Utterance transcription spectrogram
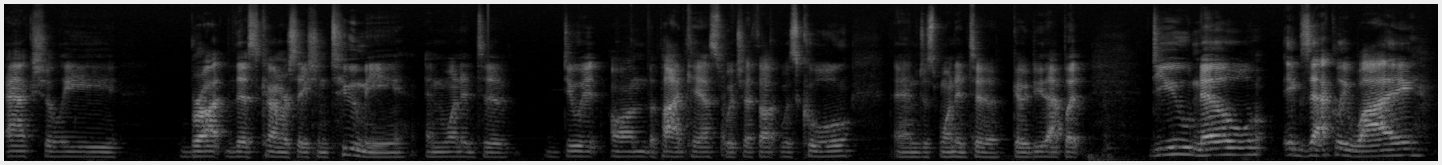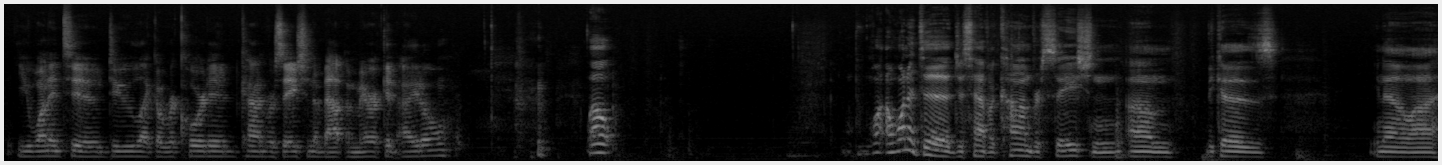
actually brought this conversation to me and wanted to do it on the podcast, which I thought was cool and just wanted to go do that. But do you know exactly why you wanted to do like a recorded conversation about American Idol? Well, I wanted to just have a conversation um, because, you know, uh,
